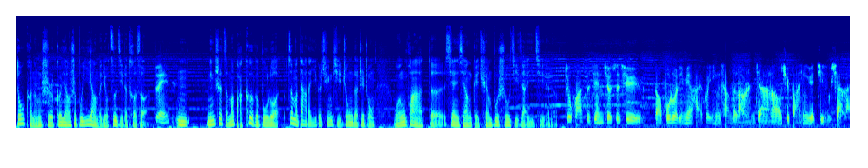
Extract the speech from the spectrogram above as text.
都可能是歌谣是不一样的，有自己的特色。对，嗯。您是怎么把各个部落这么大的一个群体中的这种文化的现象给全部收集在一起的呢？就花时间，就是去到部落里面还会吟唱的老人家，然后去把音乐记录下来，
